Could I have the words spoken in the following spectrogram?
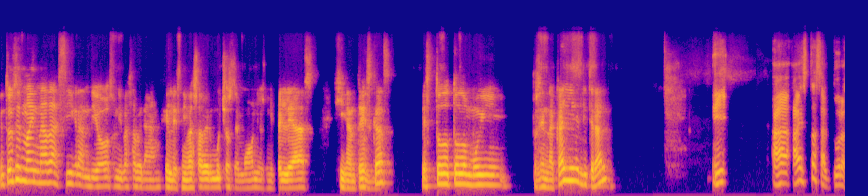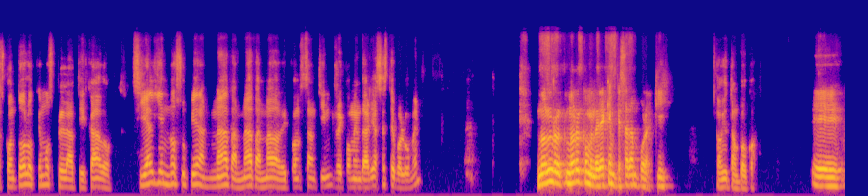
Entonces no hay nada así grandioso, ni vas a ver ángeles, ni vas a ver muchos demonios, ni peleas gigantescas. Es todo, todo muy, pues en la calle, literal. Y a, a estas alturas, con todo lo que hemos platicado, si alguien no supiera nada, nada, nada de Constantine, ¿recomendarías este volumen? No, no recomendaría que empezaran por aquí. No, yo tampoco. Eh,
